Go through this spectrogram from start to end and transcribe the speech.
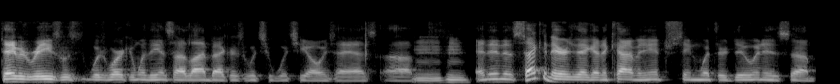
David Reeves was was working with the inside linebackers, which which he always has. Um, Mm-hmm. and then in the secondary, they got a kind of an interesting what they're doing is um,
